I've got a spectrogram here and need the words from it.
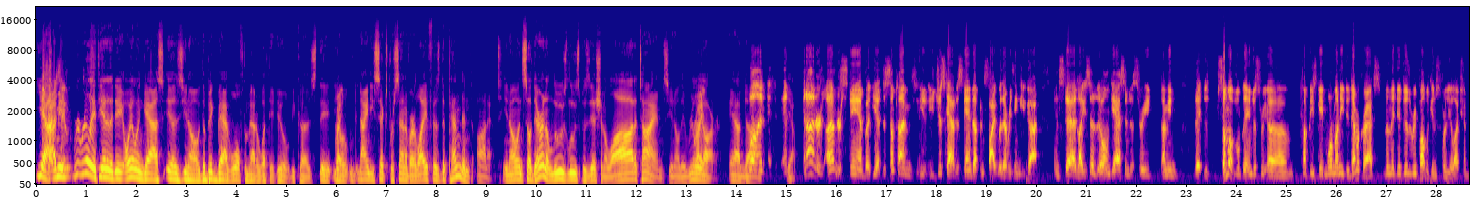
yeah. I mean, really, at the end of the day, oil and gas is you know the big bad wolf, no matter what they do, because they you Right. know ninety six percent of our life is dependent on it. You know, and so they're in a lose lose position a lot of times. You know, they really Right. are. And um, well, and, and, yeah. and I, under, I understand, but yet sometimes you, you just have to stand up and fight with everything you got. Instead, like you said, the oil and gas industry. I mean, some of them, the industry uh, companies gave more money to Democrats than they did to the Republicans for the election.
